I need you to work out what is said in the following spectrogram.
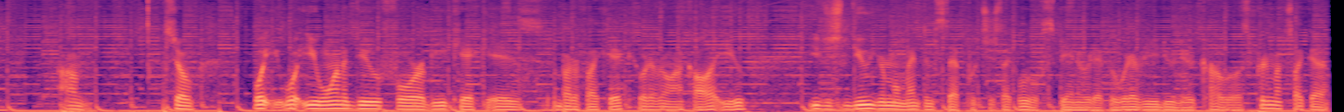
um. So what you, what you want to do for a B kick is a butterfly kick, whatever you want to call it. You you just do your momentum step, which is like a little spin or whatever, whatever you do in a cartwheel. It's pretty much like a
